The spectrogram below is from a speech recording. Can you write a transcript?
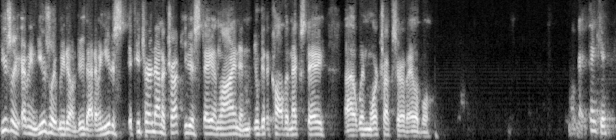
usually, I mean, usually we don't do that. I mean, you just, if you turn down a truck, you just stay in line and you'll get a call the next day uh, when more trucks are available. Okay, thank you.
